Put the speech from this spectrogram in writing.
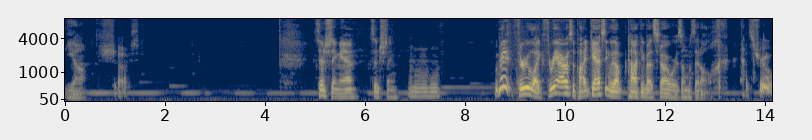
yeah. Shucks. It's interesting, man. It's interesting. hmm We made it through like three hours of podcasting without talking about Star Wars almost at all. That's true.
